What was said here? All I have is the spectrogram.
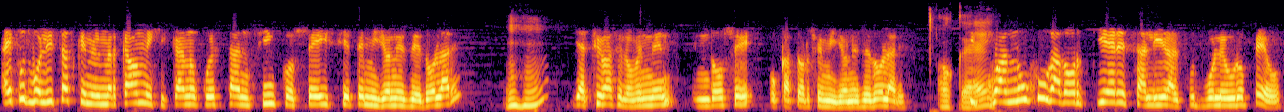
hay futbolistas que en el mercado mexicano cuestan 5, 6, 7 millones de dólares y a Chivas se lo venden en 12 o 14 millones de dólares. Y cuando un jugador quiere salir al fútbol europeo,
